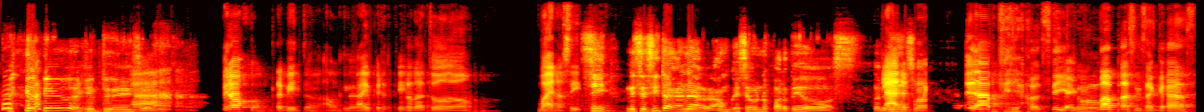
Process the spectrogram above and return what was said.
la gente de ah, pero ojo, repito, aunque Vipers pierda todo. Bueno, sí. Sí, necesita ganar, aunque sean unos partidos. Claro, te da, pero sí, algún mapa si sacás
